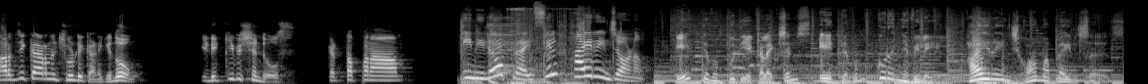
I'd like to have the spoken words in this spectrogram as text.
ഹർജിക്കാരന് ചൂണ്ടിക്കാണിക്കുന്നു. ഇടുക്കി വിഷൻ ഡോസ് കെട്ടപ്പന. ഇനി ലോ പ്രൈസിൽ ഹൈ റേഞ്ച് ഓണം. ഏറ്റവും പുതിയ കളക്ഷൻസ് ഏറ്റവും കുറഞ്ഞ വിലയിൽ. ഹൈ റേഞ്ച് ഹോം അപ്ലയൻസസ്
